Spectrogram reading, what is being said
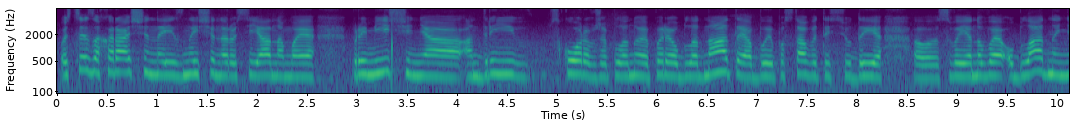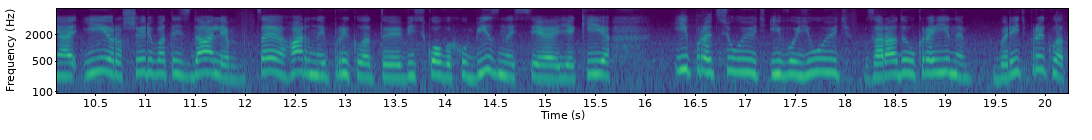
Ось це захаращене і знищене росіянами приміщення. Андрій скоро вже планує переобладнати, аби поставити сюди е, своє нове обладнання і розширюватись далі. Це гарний приклад військових у бізнесі, які і працюють, і воюють заради України. Беріть приклад.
